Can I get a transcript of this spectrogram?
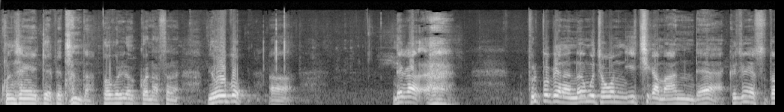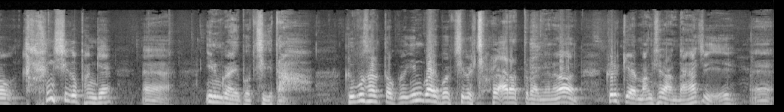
군생에게 베푼다. 법을 얻고 나서는 묘법 어, 내가 아, 불법에는 너무 좋은 이치가 많은데 그 중에서도 가장 시급한 게 에, 인과의 법칙이다. 그 보살도 그 인과의 법칙을 잘 알았더라면은 그렇게 망신 안 당하지. 에,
